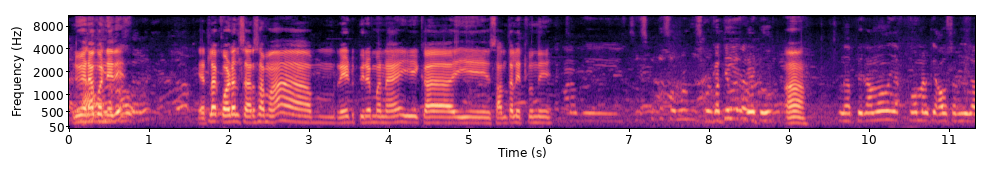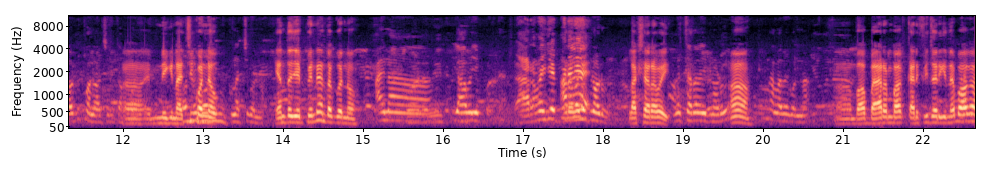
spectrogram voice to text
నువ్వేనా కొనేది ఎట్లా కోడలు సరసమా? రేటు పిరమన్నా ఈ కా- ఈ సంతలు ఎట్లుంది? నీకు నచ్చి కొన్నావు? ఎంత చెప్పిండ్రు? ఎంత కొన్నావు? లక్ష అరవై. లక్ష అరవై బాగా బేరం బాగా? ఖరీఫీ జరిగిందా? బాగా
